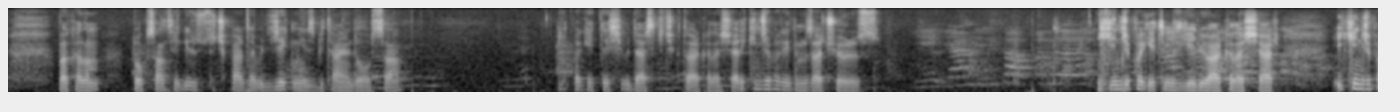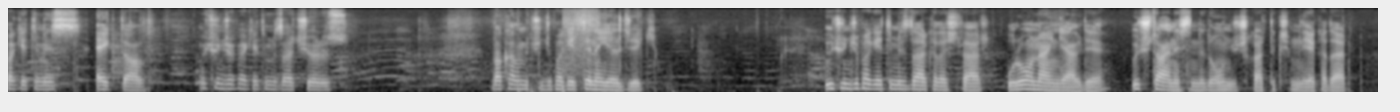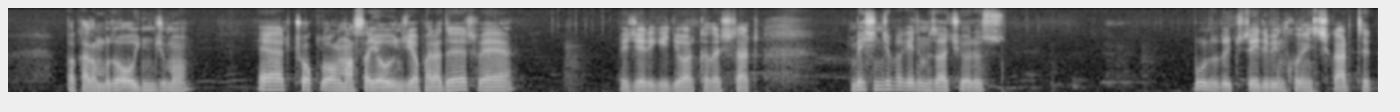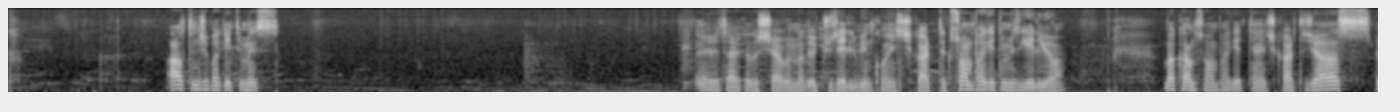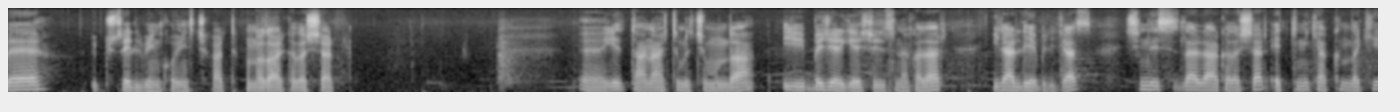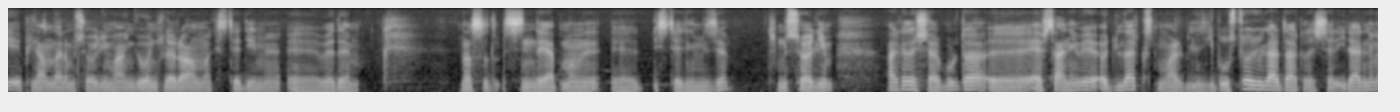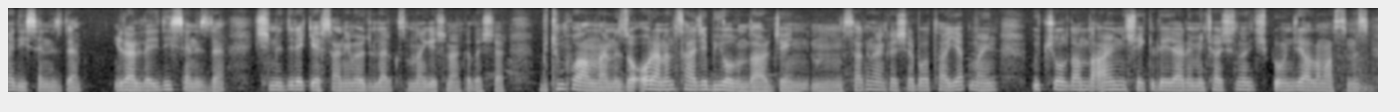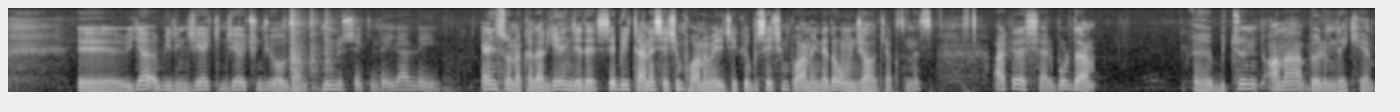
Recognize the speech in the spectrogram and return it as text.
Bakalım 98 üstü çıkartabilecek miyiz bir tane de olsa. İlk pakette şimdi ders ki çıktı arkadaşlar. İkinci paketimizi açıyoruz. İkinci paketimiz geliyor arkadaşlar. İkinci paketimiz Ekdal. Üçüncü paketimizi açıyoruz. Bakalım üçüncü pakette ne gelecek. Üçüncü paketimizde arkadaşlar Uronen geldi. Üç tanesinde de oyuncu çıkarttık şimdiye kadar. Bakalım bu da oyuncu mu? Eğer çoklu olmazsa ya oyuncu yaparadır ve beceri geliyor arkadaşlar. Beşinci paketimizi açıyoruz. Burada da 350 bin coins çıkarttık. Altıncı paketimiz. Evet arkadaşlar bunda da 350 bin coins çıkarttık. Son paketimiz geliyor. Bakalım son pakette çıkartacağız ve 350 bin coins çıkarttık. Bunda da arkadaşlar e, 7 tane açtığımız için bunda iyi beceri geliştiricisine kadar ilerleyebileceğiz. Şimdi sizlerle arkadaşlar etkinlik hakkındaki planlarımı söyleyeyim. Hangi oyuncuları almak istediğimi e, ve de nasıl sizin de yapmamı e, istediğimizi şimdi söyleyeyim. Arkadaşlar burada e, efsanevi ödüller kısmı var bildiğiniz gibi. Usta ödüllerde arkadaşlar ilerlemediyseniz de ilerlediyseniz de şimdi direkt efsanevi ödüller kısmına geçin arkadaşlar. Bütün puanlarınızı oranın sadece bir yolunda harcayın. Hmm, sakın arkadaşlar bu hatayı yapmayın. 3 yoldan da aynı şekilde ilerlemeye çalışırsanız hiçbir oyuncuyu alamazsınız. Ee, ya birinci ya ikinci ya üçüncü yoldan dümdüz şekilde ilerleyin. En sona kadar gelince de size bir tane seçim puanı verecek ve bu seçim puanıyla da oyuncu alacaksınız. Arkadaşlar burada e, bütün ana bölümdeki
